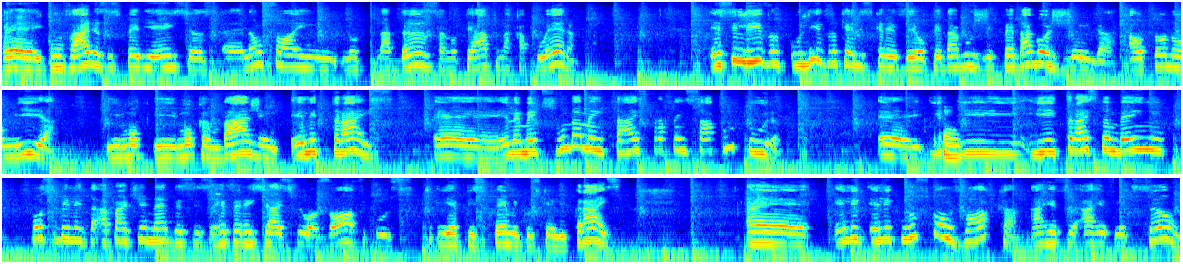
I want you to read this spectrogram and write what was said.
é, e com várias experiências, é, não só em, no, na dança, no teatro, na capoeira. Esse livro, o livro que ele escreveu, Pedagogia, Pedagoginga, Autonomia e, Mo, e Mocambagem, ele traz é, elementos fundamentais para pensar a cultura. É, e, e, e, traz também possibilidade, a partir né, desses referenciais filosóficos e epistêmicos que ele traz, é, ele, ele nos convoca a, a reflexão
